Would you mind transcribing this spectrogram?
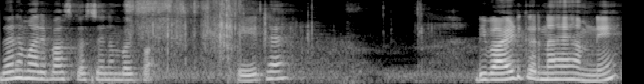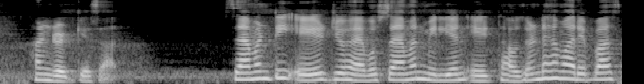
then हमारे पास क्वेश्चन नंबर एट है। डिवाइड करना है हमने हंड्रेड के साथ। सेवेंटी एट जो है वो सेवन मिलियन एट थाउज़ेंड है हमारे पास।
